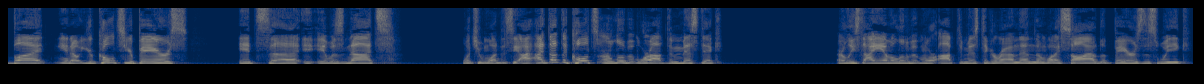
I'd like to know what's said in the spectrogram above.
But, you know, your Colts, your Bears, it's, uh, it, it was not what you wanted to see. I, I thought the Colts are a little bit more optimistic, or at least I am a little bit more optimistic around them than what I saw out of the Bears this week.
